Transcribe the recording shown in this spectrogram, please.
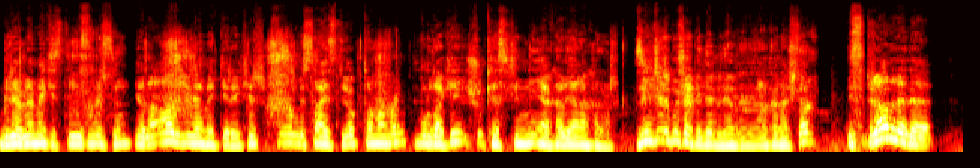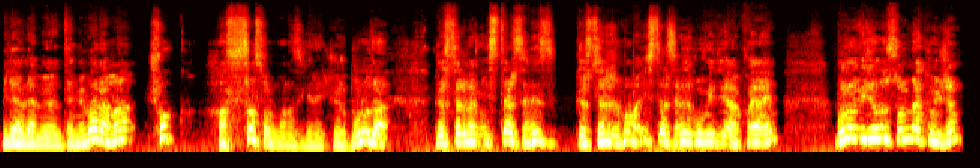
bilevlemek isteyebilirsin ya da az bilemek gerekir. Bunun bir sayısı yok. Tamamen buradaki şu keskinliği yakalayana kadar. Zincir bu şekilde bilevlenir arkadaşlar. İspiralle de bilevleme yöntemi var ama çok hassas olmanız gerekiyor. Bunu da göstermemi isterseniz gösteririm ama isterseniz bu videoya koyayım. Bunu videonun sonuna koyacağım.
